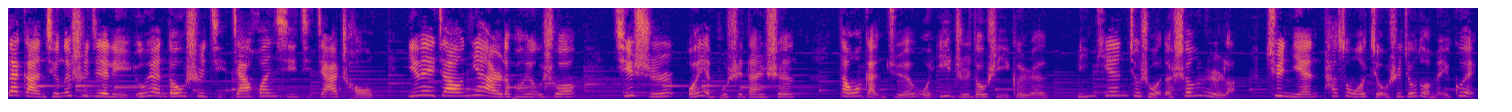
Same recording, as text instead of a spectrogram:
在感情的世界里，永远都是几家欢喜几家愁。一位叫念儿的朋友说：“其实我也不是单身，但我感觉我一直都是一个人，明天就是我的生日了。去年他送我九十九朵玫瑰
